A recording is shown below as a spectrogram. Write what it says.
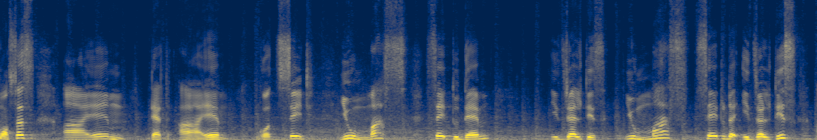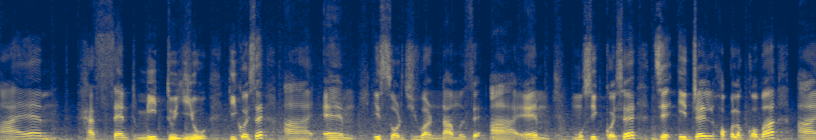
Moses I am that I am God said you must say to them Israelites you must say to the Israelites I am has sent me to you কি কৈছে? আই এম ঈশ্বৰ জিহুৱাৰ নাম হৈছে আই এম মুচিক কৈছে যে ইজৰাইলসকলক ক'বা আই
